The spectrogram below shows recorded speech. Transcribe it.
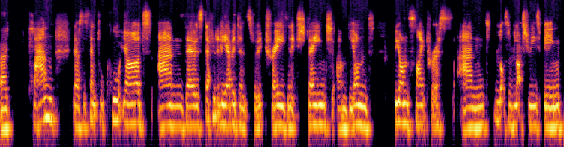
uh, plan. There was a central courtyard, and there was definitely evidence for trade and exchange um, beyond beyond Cyprus, and lots of luxuries being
